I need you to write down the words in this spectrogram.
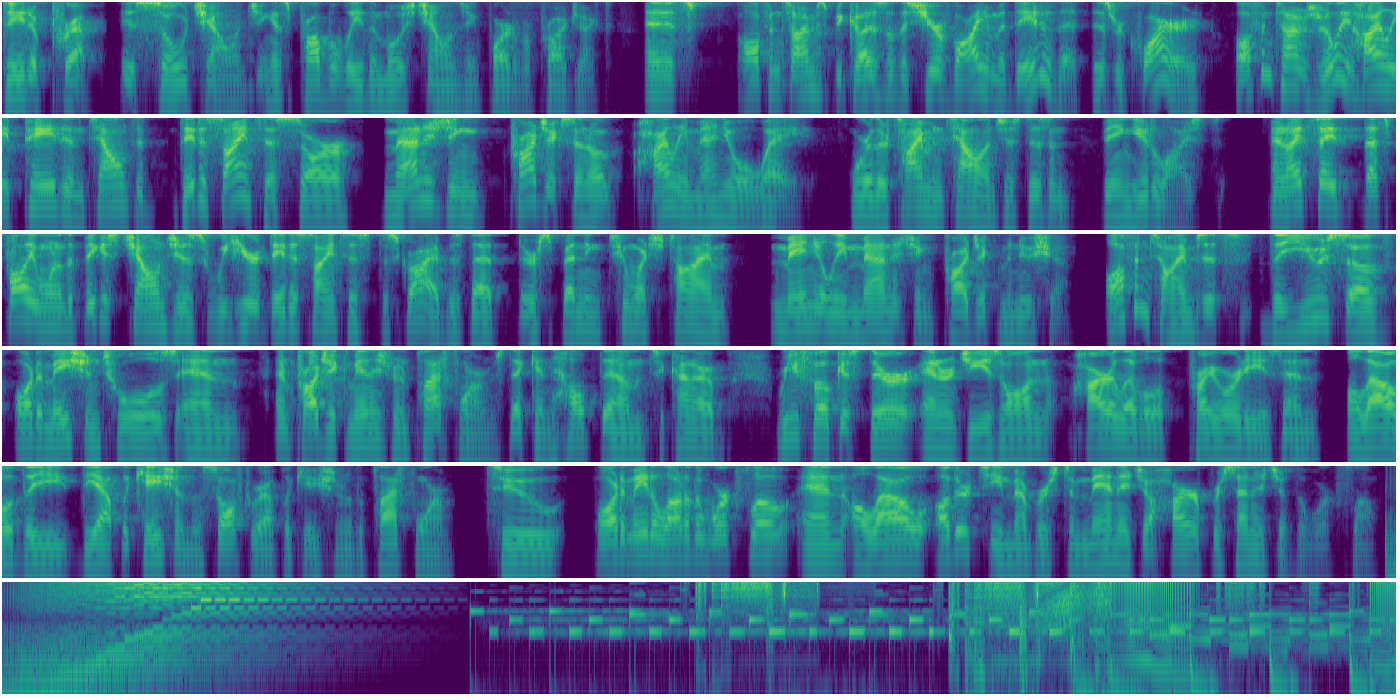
data prep is so challenging. It's probably the most challenging part of a project. And it's oftentimes because of the sheer volume of data that is required. Oftentimes, really highly paid and talented data scientists are managing projects in a highly manual way where their time and talent just isn't being utilized. And I'd say that's probably one of the biggest challenges we hear data scientists describe is that they're spending too much time manually managing project minutia. Oftentimes it's the use of automation tools and and project management platforms that can help them to kind of refocus their energies on higher level priorities and allow the the application, the software application or the platform to automate a lot of the workflow and allow other team members to manage a higher percentage of the workflow.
